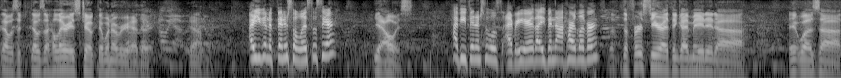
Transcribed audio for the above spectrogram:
That was a that was a hilarious joke that went over your head there. Oh yeah. Yeah. Are you going to finish the list this year? Yeah, always. Have you finished the list every year that you've been at Hard Liver? The, the first year, I think I made it. Uh, it was uh,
